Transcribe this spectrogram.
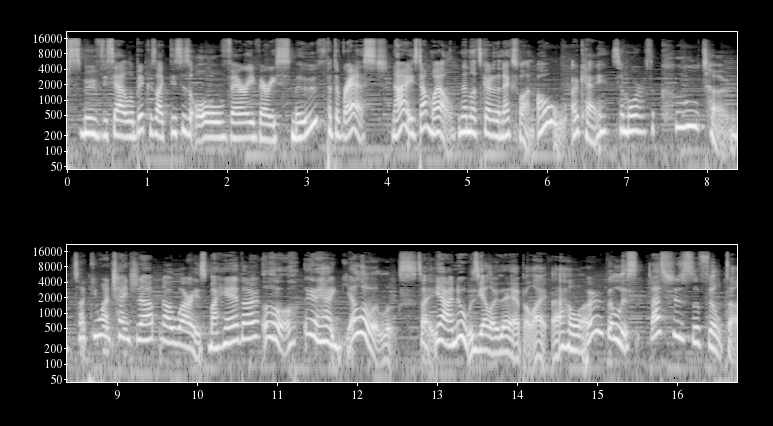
smoothed this out a little bit because like this is all very, very smooth. But the rest, no, he's done well. And then let's go to the next one. Oh, okay. So more of the cool tone. It's like, you want to change it up? No worries. My hair though, oh, look at how yellow it looks. So yeah, I knew it was yellow there, but like, uh, hello? But listen, that's just the filter.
